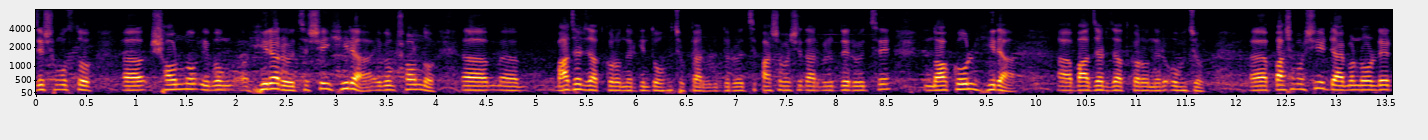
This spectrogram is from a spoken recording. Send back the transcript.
যে সমস্ত স্বর্ণ এবং হীরা রয়েছে, সেই হীরা এবং স্বর্ণ বাজারজাতকরণের কিন্তু অভিযোগ তার বিরুদ্ধে রয়েছে। পাশাপাশি তার বিরুদ্ধে রয়েছে নকল হীরা। বাজারজাতকরণের অভিযোগ। পাশাপাশি ডায়মন্ড ওয়ার্ল্ডের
